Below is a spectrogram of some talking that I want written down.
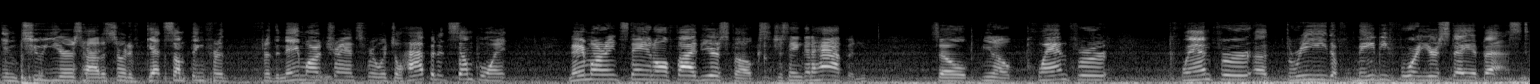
in two years how to sort of get something for for the Neymar transfer, which will happen at some point. Neymar ain't staying all five years, folks. just ain't gonna happen. So you know, plan for plan for a three to maybe four year stay at best.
